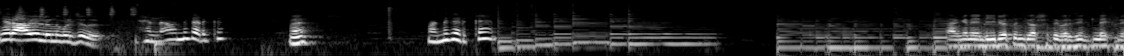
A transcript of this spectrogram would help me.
ഞാൻ രാവിലെ അല്ലേ ഒന്ന് കുളിച്ചത്? എന്നാ വന്ന് കിടക്ക്. ഏ? വന്ന് കിടക്കാൻ അങ്ങനെ എന്റെ ഇരുപത്തഞ്ച് വർഷത്തെ വെർജിനിറ്റി ലൈഫിന്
